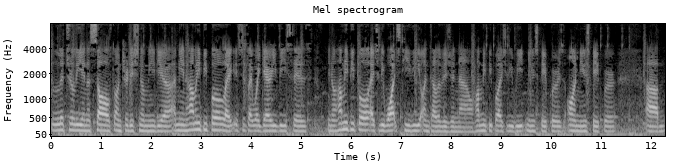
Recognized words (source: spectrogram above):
literally an assault on traditional media. I mean, how many people, like, it's just like what Gary Vee says you know how many people actually watch tv on television now how many people actually read newspapers on newspaper um,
